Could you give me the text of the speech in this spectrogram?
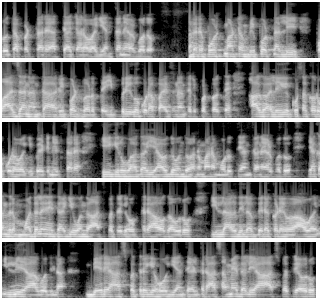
ಮೃತಪಡ್ತಾರೆ ಅತ್ಯಾಚಾರವಾಗಿ ಅಂತಾನೆ ಹೇಳ್ಬೋದು. ಆದರೆ ಪೋಸ್ಟ್ ಮಾರ್ಟಮ್ ರಿಪೋರ್ಟ್ನಲ್ಲಿ ಪಾಯ್ಸನ್ ಅಂತ ರಿಪೋರ್ಟ್ ಬರುತ್ತೆ. ಇಬ್ಬರಿಗೂ ಕೂಡ ಪಾಯ್ಸನ್ ಅಂತ ರಿಪೋರ್ಟ್ ಬರುತ್ತೆ. ಹಾಗೂ ಅಲ್ಲಿಗೆ ಕೋಸಕರು ಕೂಡ ಹೋಗಿ ಭೇಟಿ ನೀಡ್ತಾರೆ. ಹೀಗಿರುವಾಗ ಯಾವುದೋ ಒಂದು ಅನುಮಾನ ಮೂಡುತ್ತೆ ಅಂತಾನೆ ಹೇಳ್ಬೋದು. ಯಾಕಂದ್ರೆ ಮೊದಲನೇದಾಗಿ ಒಂದು ಆಸ್ಪತ್ರೆಗೆ ಹೋಗ್ತಾರೆ. ಆವಾಗ ಅವರು ಇಲ್ಲ, ಆಗೋದಿಲ್ಲ, ಬೇರೆ ಕಡೆ ಇಲ್ಲಿ ಆಗೋದಿಲ್ಲ. ಬೇರೆ ಆಸ್ಪತ್ರೆಗೆ ಹೋಗಿ ಅಂತ ಹೇಳ್ತಾರೆ. ಆ ಸಮಯದಲ್ಲಿ ಆ ಆಸ್ಪತ್ರೆಯವರು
